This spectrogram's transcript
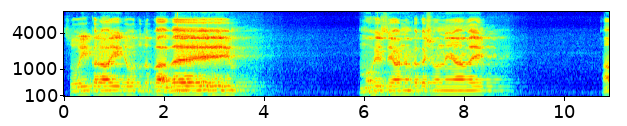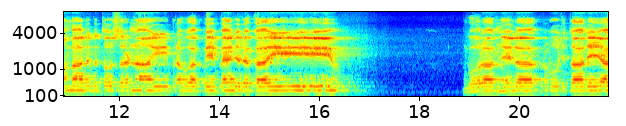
ਸੋਈ ਕਰਾਈ ਜੋ ਤੁਧ ਭਾਵੈ। ਮੋਹਿ ਸਿਆਨ ਕਛੁ ਨ ਆਵੇ। ਅੰਬਾਰਕ ਤੋ ਸਰਨਾਈ ਪ੍ਰਭੂ ਆਪੇ ਪੈਜ ਰਖਾਈ। ਗੋਰਾ ਪ੍ਰਭੂ ਚਿਤਾ ਦਿਆ।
